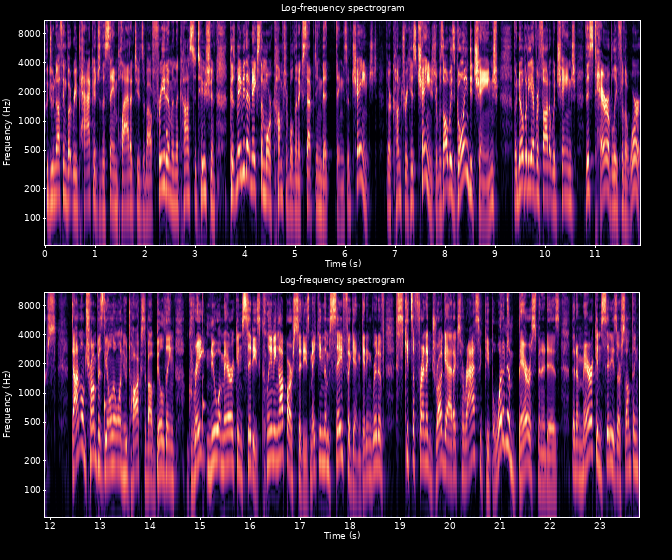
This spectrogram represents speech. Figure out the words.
who do nothing but repackage the same platitudes about freedom and the Constitution, because maybe that makes them more comfortable than accepting that things have changed. Their country has changed. It was always going to change, but nobody ever thought it would change this terribly for the worse. Donald Trump is the only one who talks about building great new American cities, cleaning up our cities, making them safe again, getting rid of schizophrenic drug addicts harassing people. What an embarrassment it is that American cities are something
